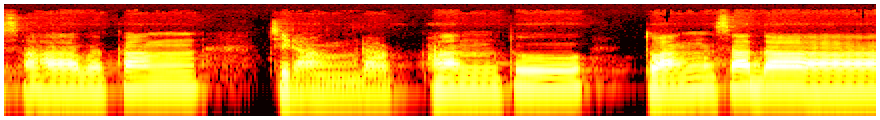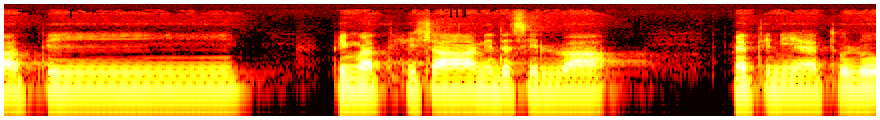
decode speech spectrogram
ශාවකං චිරං රක්ඛන්තු ත්වං සදාති පින්වත් හිෂානිද සිල්වා මැතිනිය ඇතුළු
